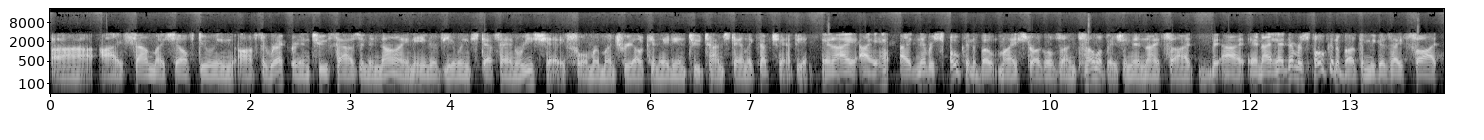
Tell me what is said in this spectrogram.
uh, I found myself doing off the record in 2009 interviewing Stéphane Richer, former Montreal Canadian, two-time Stanley Cup champion, and I, I I'd never spoken about my struggles on television, and I thought, uh, and I had never spoken about them because I thought,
